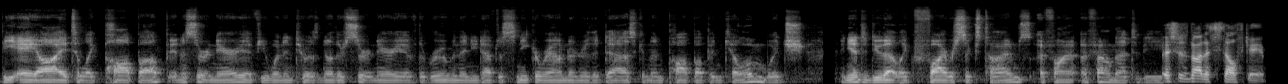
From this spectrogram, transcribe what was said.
the AI to like pop up in a certain area if you went into another certain area of the room, and then you'd have to sneak around under the desk and then pop up and kill him, which and you had to do that like five or six times. I find I found that to be This is not a stealth game.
